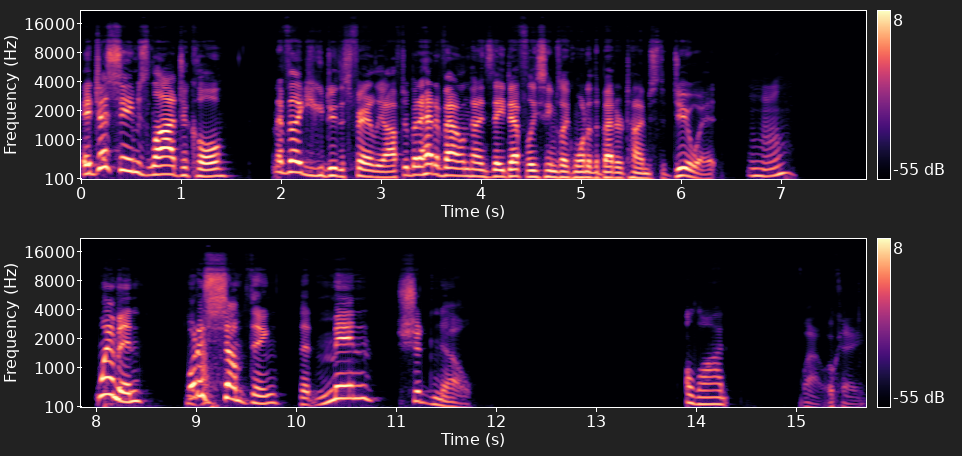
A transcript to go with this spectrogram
It just seems logical, and I feel like you could do this fairly often. But ahead of Valentine's Day, definitely seems like one of the better times to do it. Mm-hmm. Women, what is Yeah. something that men should know? A lot. Wow. Okay.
